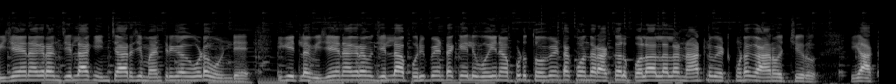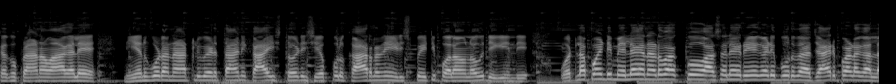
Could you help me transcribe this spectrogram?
విజయనగరం జిల్లాకి ఇన్ఛార్జి మంత్రిగా కూడా ఉండే. ఇక ఇట్లా విజయనగరం జిల్లా పురిపెంటకెళ్ళి పోయినప్పుడు తొవ్వెంట కొందరు అక్కలు పొలాలలో నాట్లు పెట్టుకుంటూ కానొచ్చిర్రు ఇక అక్కకు ప్రాణం ఆగలే. నేను కూడా నాట్లు పెడతా అని కాయిస్తోటి చెప్పులు కార్లనే ఇడిచిపెట్టి పొలంలోకి దిగింది. ఒట్ల పంటి మెల్లగా నడవక్కు అసలే రేగడి బురద జారిపడగల.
